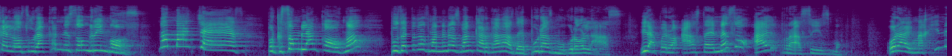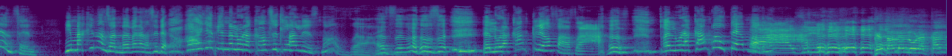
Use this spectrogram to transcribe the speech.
que los huracanes son gringos. ¡No manches! Porque son blancos, ¿no? Pues de todas maneras van cargadas de puras mugrolas. Mira, pero hasta en eso hay racismo. Ahora, imagínense. Imagínense de veras así de, ay, ya viene el huracán Citlalis, ¿no? O sea, es- es- el huracán Cleofas, ah, el huracán Cuauhtémoc. ¿Qué tal el huracán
